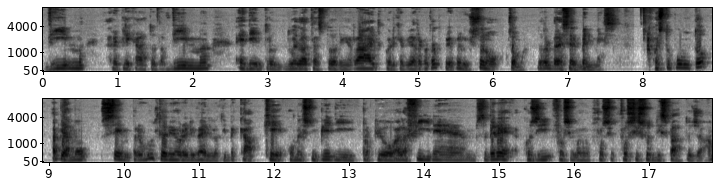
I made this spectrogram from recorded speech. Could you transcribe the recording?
Vim, replicato da Vim, è dentro due data store in RAID, quelli che abbiamo raccontato prima, per cui sono, insomma, dovrebbero essere ben messi. A questo punto abbiamo sempre un ulteriore livello di backup che ho messo in piedi proprio alla fine, sebbene così fossi, fossi, fossi soddisfatto già,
